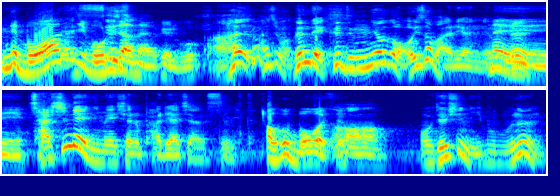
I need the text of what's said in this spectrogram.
근데 뭐 하는지 메시지. 모르잖아요, 결국. 아, 하- 하지만 근데 그 능력을 어디서 발휘했냐면 네, 네, 네. 자신의 애니메이션을 발휘하지 않습니다. 아, 그거 뭐가 있어요? 아, 어, 대신 이 부분은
